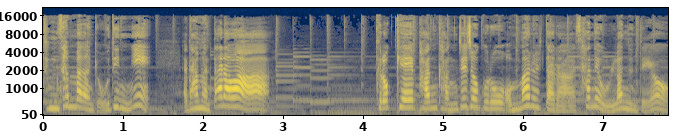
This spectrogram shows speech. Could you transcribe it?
등산만 한 게 어딨니? 나만 따라와. 그렇게 반강제적으로 엄마를 따라 산에 올랐는데요.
